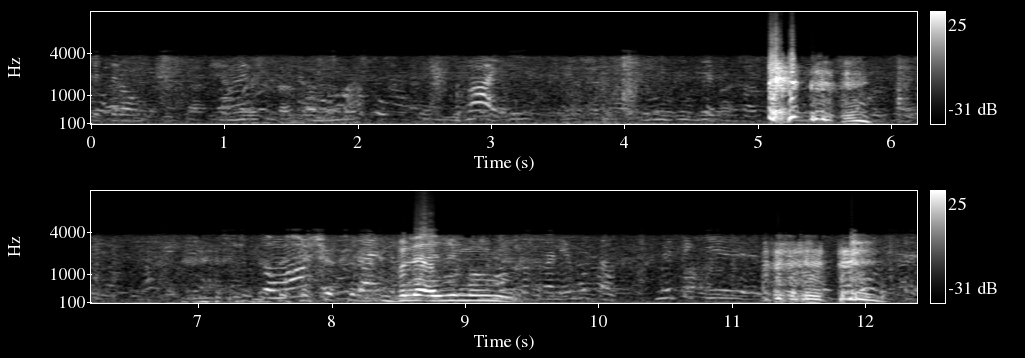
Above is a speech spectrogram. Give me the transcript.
п'ятером? Мені пиздец. Дома, Бля, я не можу. Ми такі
